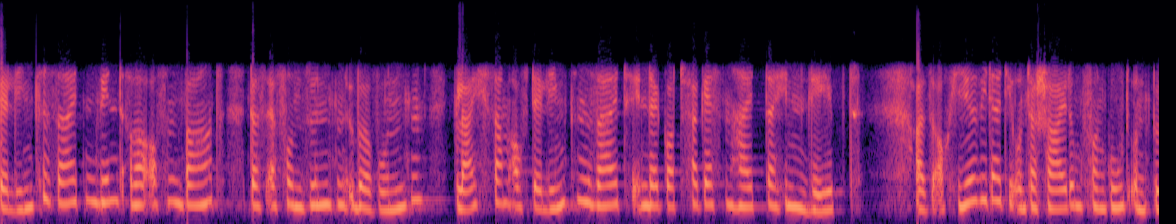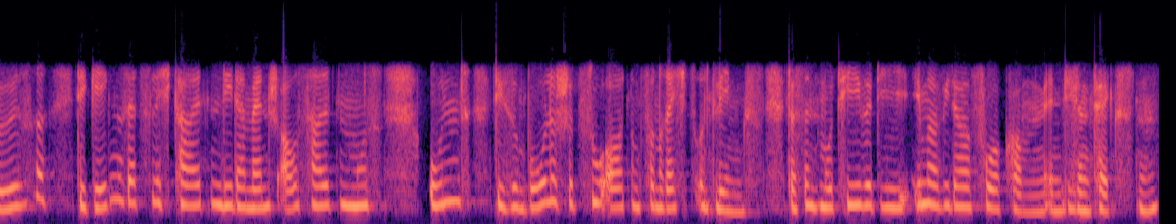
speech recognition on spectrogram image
Der linke Seitenwind aber offenbart, dass er von Sünden überwunden, gleichsam auf der linken Seite in der Gottvergessenheit dahin lebt. Also auch hier wieder die Unterscheidung von Gut und Böse, die Gegensätzlichkeiten, die der Mensch aushalten muss und die symbolische Zuordnung von rechts und links. Das sind Motive, die immer wieder vorkommen in diesen Texten.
